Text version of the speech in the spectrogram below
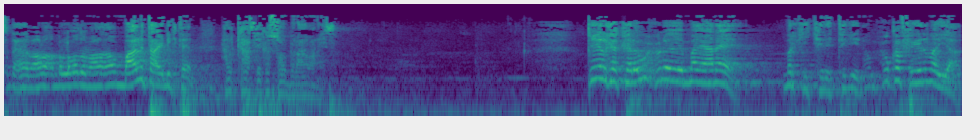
saddexda maalmood ama labada maalmood ama maalinta ay dhigteen halkaasay ka soo bilaabanaysa qiilka kale wuxuu leeyahy mayane markay kala tegeen. Oo ka fiirinayaa?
